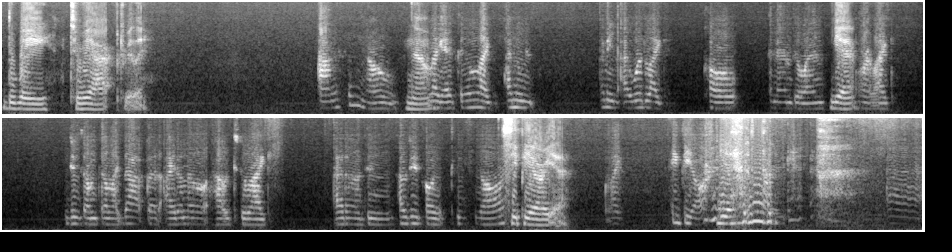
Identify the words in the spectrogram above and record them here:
the way to react? Really? Honestly, no. No. Like, I feel like, I mean, I mean, I would, like, call an ambulance Yeah. or like do something like that. But I don't know how to like I don't know do how do you call it PCR CPR, yeah. like CPR. Yeah. uh,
